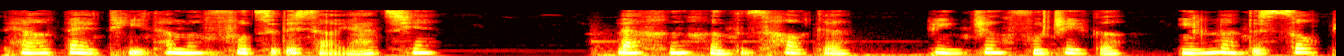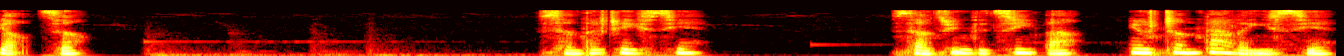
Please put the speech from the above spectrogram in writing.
他要代替他们父子的小牙签，来狠狠的操干并征服这个淫乱的骚婊子。想到这些，小俊的鸡巴又胀大了一些。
